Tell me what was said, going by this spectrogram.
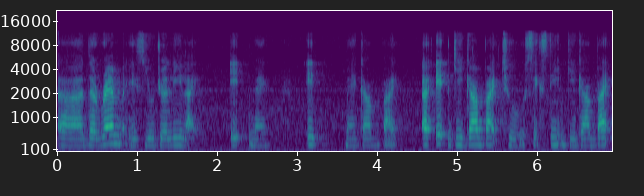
uh, the RAM is usually like 8 meg 8 megabyte uh, 8 gigabyte to 16 gigabyte.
